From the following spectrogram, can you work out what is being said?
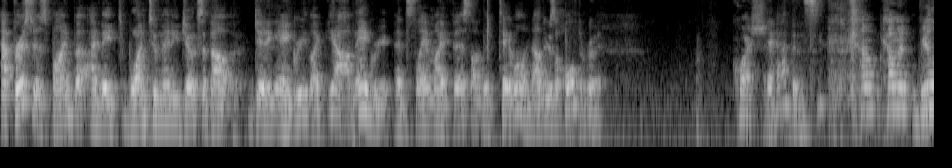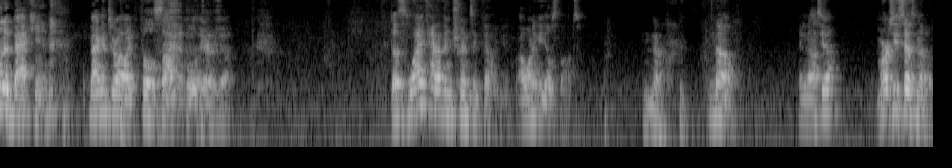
At first it was fine, but I made one too many jokes about getting angry. Like, yeah, I'm angry, and slammed my fist on the table, and now there's a hole through it. Question. It happens. Come, coming, reeling it back in, back into our like philosophical area. Does life have intrinsic value? I want to get y'all's thoughts. No. No. Ignacio? Marcy says no.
